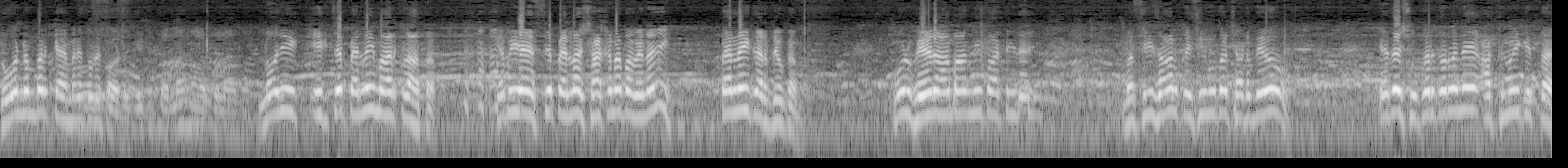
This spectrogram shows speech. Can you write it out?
2 ਨੰਬਰ ਕੈਮਰੇ ਤੋਂ ਰਿਕਾਰਡ ਹੋਈ ਪਹਿਲਾਂ ਮਾਰਕ ਲਾਤਾ ਲੋ ਜੀ, ਇੱਕ- ਇੱਕ ਚ ਪਹਿਲਾਂ ਹੀ ਮਾਰਕ ਲਾਤਾ। ਕਿ ਵੀ ਇਸ ਚ ਪਹਿਲਾਂ ਸ਼ੱਕ ਨਾ ਪਵੇ ਨਾ ਜੀ, ਪਹਿਲਾਂ ਹੀ ਕਰ ਦਿਓ ਕੰਮ। ਹੁਣ ਫੇਰ ਆਮ ਆਦਮੀ ਪਾਰਟੀ ਦੇ ਮੱਸੀ ਸਾਹਿਬ, ਕਿਸੇ ਨੂੰ ਤਾਂ ਛੱਡ ਦਿਓ। ਇਹਦੇ ਸ਼ੁਕਰ ਕਰੋ ਇਹਨੇ 8 ਨੂੰ ਹੀ ਕੀਤਾ।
